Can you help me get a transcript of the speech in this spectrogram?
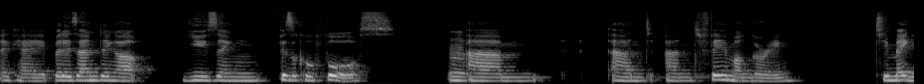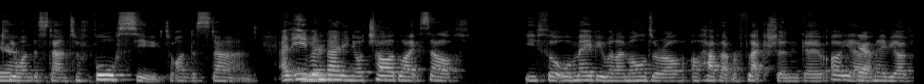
okay, but is ending up using physical force Mm. um, and and fear mongering to make you understand, to force you to understand. And even Yeah. then, in your childlike self, you thought, well, maybe when I'm older, I'll I'll have that reflection and go, oh yeah, Yeah. maybe I've.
